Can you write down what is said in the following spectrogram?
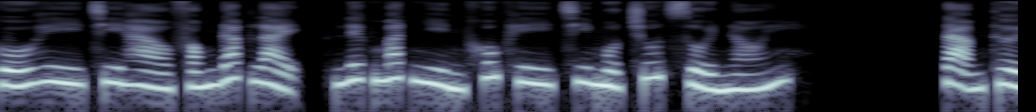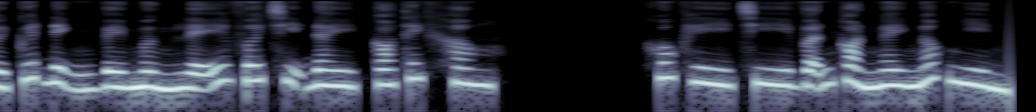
cố Hi Chi hào phóng đáp lại, liếc mắt nhìn khúc Hi Chi một chút rồi nói. Tạm thời quyết định về mừng lễ với chị đây, có thích không? Khúc Hi Chi vẫn còn ngây ngốc nhìn,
